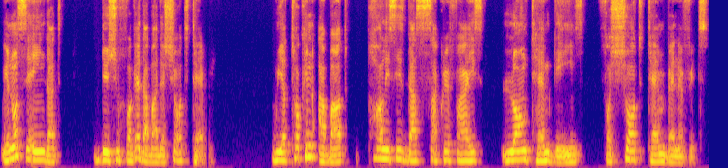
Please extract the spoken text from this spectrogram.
we are not saying that they should forget about the short term. We are talking about policies that sacrifice long-term gains for short-term benefits.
